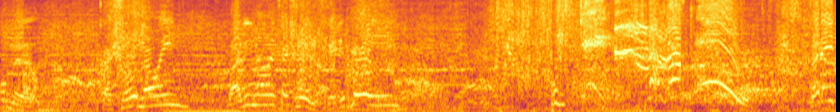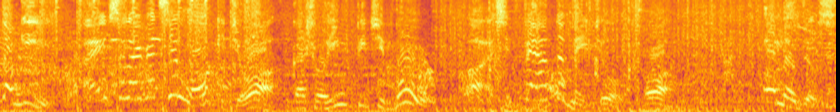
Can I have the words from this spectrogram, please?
Ô, meu. Cachorro não, hein? Vale não, hein, cachorrinho. Fica de boa, hein? O quê? Oh! Peraí, Doguinho. Aí você larga de ser tio. Ó, o cachorrinho Pitbull. Ó, se ferra também, tio. Ó. Oh, meu Deus.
